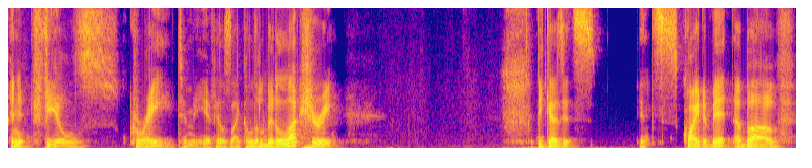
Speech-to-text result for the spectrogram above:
and it feels great to me. It feels like a little bit of luxury. Because it's it's quite a bit above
